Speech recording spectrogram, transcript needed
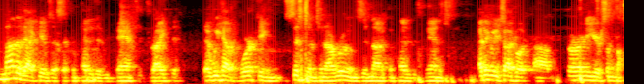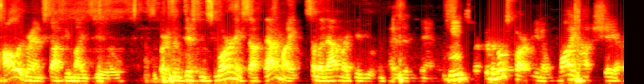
none of that gives us a competitive advantage, right? That, that we have working systems in our rooms is not a competitive advantage. I think when you talk about um, Ernie or some of the hologram stuff you might do, or some distance learning stuff, that might some of that might give you a competitive advantage. Mhm. But for the most part, you know, why not share?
